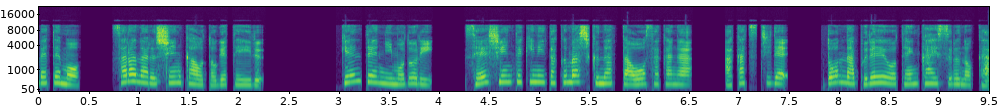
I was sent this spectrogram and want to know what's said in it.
べてもさらなる進化を遂げている。原点に戻り、精神的にたくましくなった大阪が赤土でどんなプレーを展開するのか。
